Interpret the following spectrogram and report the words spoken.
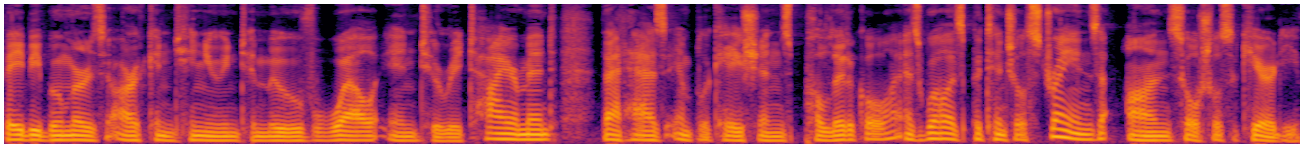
Baby boomers are continuing to move well into retirement. That has implications political as well as potential strains on Social Security.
